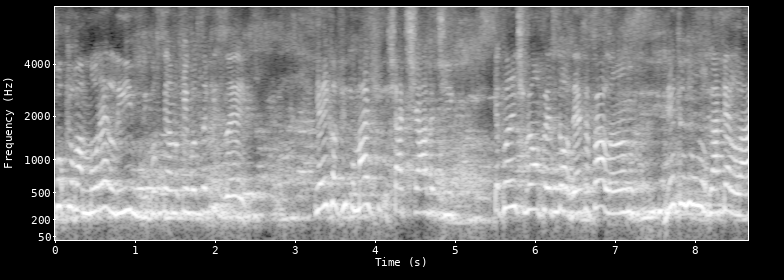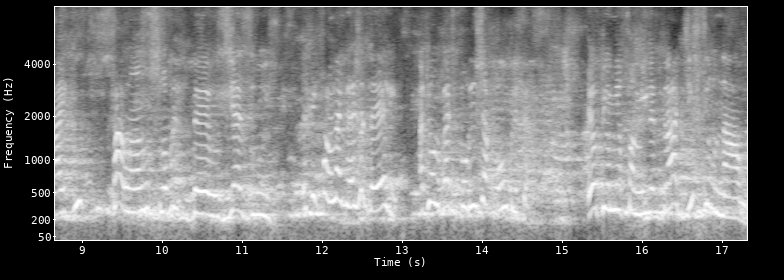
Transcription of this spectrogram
Porque o amor é livre, você ama quem você quiser. E aí que eu fico mais chateada, Tico, que quando a gente vê uma pessoa dessa falando, dentro de um lugar que é laico, falando sobre Deus, Jesus. Ele tem que falar na igreja dele. Aqui é um lugar de polícia pública. Eu tenho minha família tradicional,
